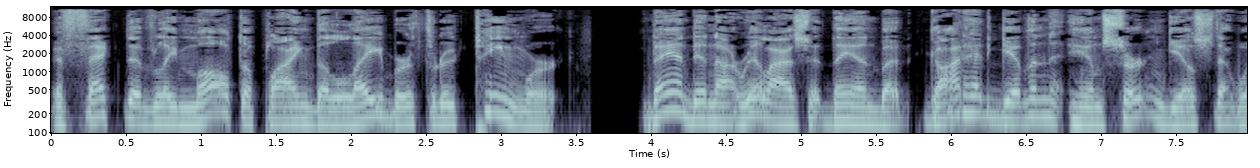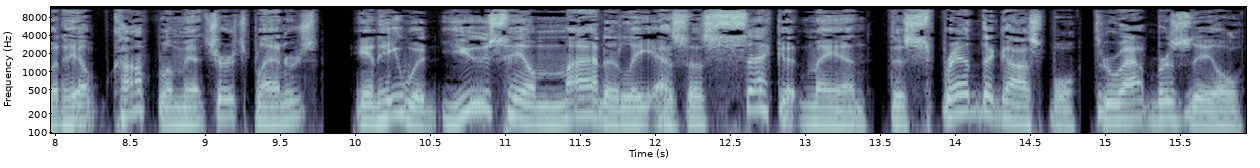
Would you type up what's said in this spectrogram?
effectively multiplying the labor through teamwork. Dan did not realize it then, but God had given him certain gifts that would help complement church planters, and he would use him mightily as a second man to spread the gospel throughout Brazil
